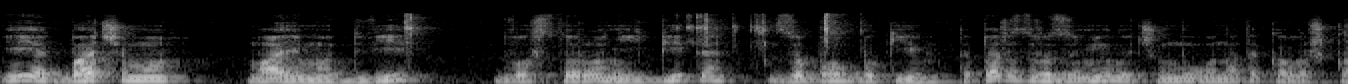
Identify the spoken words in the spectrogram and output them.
І, як бачимо, маємо дві двосторонні біти з обох боків. Тепер зрозуміло, чому вона така важка.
